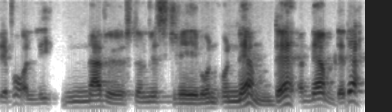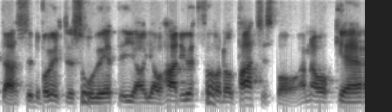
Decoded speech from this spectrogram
det var lite nervöst när vi skrev och, och nämnde, nämnde detta. Så det var ju inte så. Vet, jag, jag hade ju ett föredrag på Aktiespararna och eh,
